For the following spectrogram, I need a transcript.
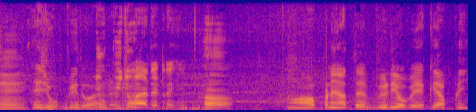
ਹੂੰ। ਇਹ ਯੂਪੀ ਤੋਂ ਆਇਆ ਯੂਪੀ ਚੋਂ ਆਇਆ ਟਰੈਕਟਰ ਇਹ। ਹਾਂ। ਹਾਂ ਆਪਣੇ ਹੱਥੇ ਵੀਡੀਓ ਵੇਖ ਕੇ ਆਪਣੀ।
